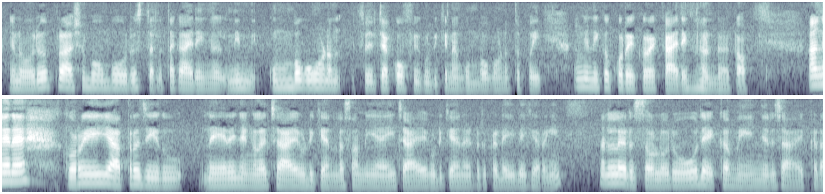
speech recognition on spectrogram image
അങ്ങനെ ഓരോ പ്രാവശ്യം പോകുമ്പോൾ ഓരോ സ്ഥലത്തെ കാര്യങ്ങൾ ഇനി കുംഭകോണം ഫിൽറ്റർ കോഫി കുടിക്കണം കുംഭകോണത്ത് പോയി. അങ്ങനെയൊക്കെ കുറേ കുറേ കാര്യങ്ങളുണ്ട് കേട്ടോ. അങ്ങനെ കുറേ യാത്ര ചെയ്തു. നേരെ ഞങ്ങൾ ചായ കുടിക്കാനുള്ള സമയമായി. ചായ കുടിക്കാനായിട്ടൊരു കടയിലേക്ക് ഇറങ്ങി. നല്ല രസമുള്ള ഒരു ഓലയൊക്കെ മേഞ്ഞൊരു ചായക്കട.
